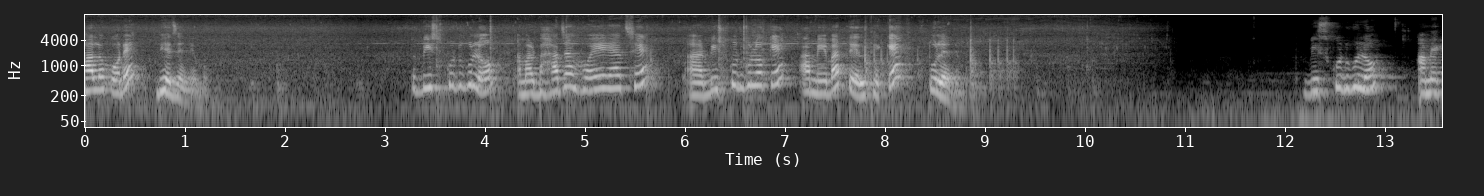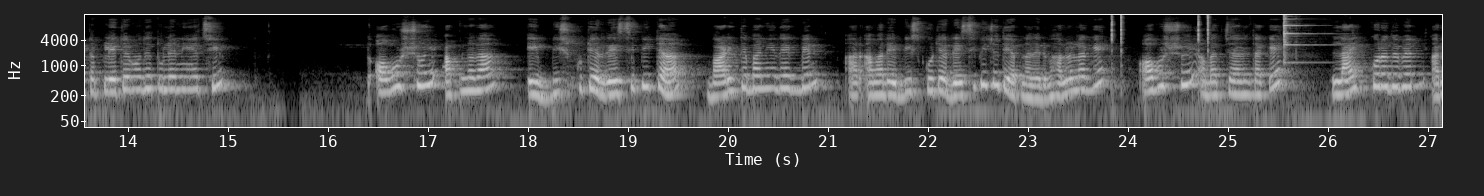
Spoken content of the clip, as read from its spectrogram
ভালো করে ভেজে নেব। তো বিস্কুটগুলো আমার ভাজা হয়ে গেছে, আর বিস্কুটগুলোকে আমি এবার তেল থেকে তুলে নেব। বিস্কুটগুলো আমি একটা প্লেটের মধ্যে তুলে নিয়েছি। তো অবশ্যই আপনারা এই বিস্কুটের রেসিপিটা বাড়িতে বানিয়ে দেখবেন, আর আমার এই বিস্কুটের রেসিপি যদি আপনাদের ভালো লাগে, অবশ্যই আমার চ্যানেলটাকে লাইক করে দেবেন আর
